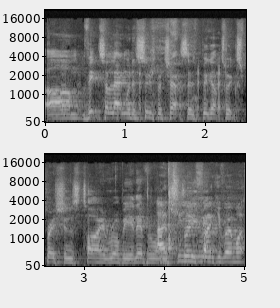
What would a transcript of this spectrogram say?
Um, Victor Lang with a super chat says, big up to Expressions, Ty, Robbie, and everyone. Actually, thank you very much.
